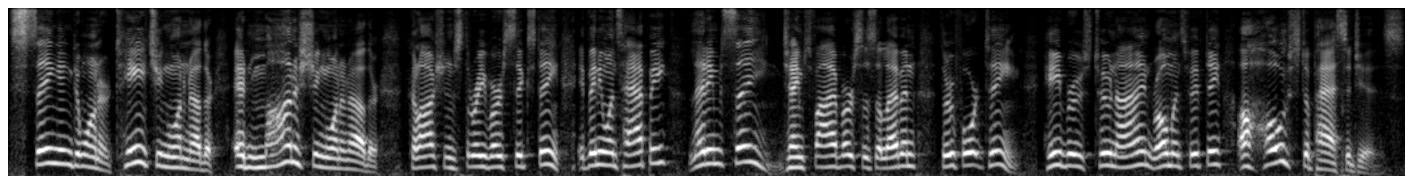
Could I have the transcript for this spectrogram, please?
Singing to one another, teaching one another, admonishing one another. Colossians 3 verse 16. If anyone's happy, let him sing. James 5 verses 11 through 14. Hebrews 2 9, Romans 15, a host of passages.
